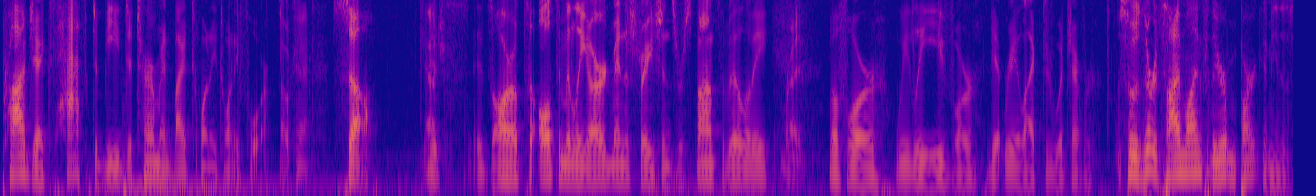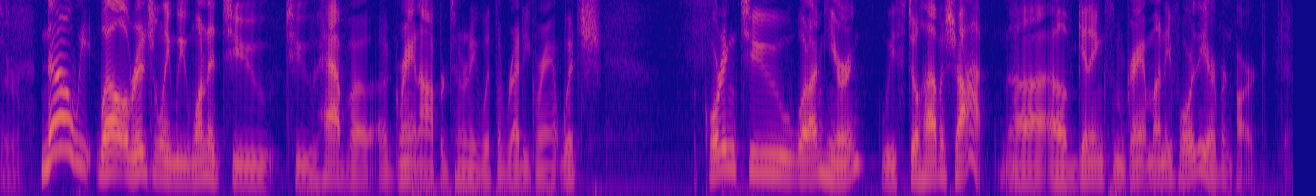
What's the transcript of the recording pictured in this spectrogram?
Projects have to be determined by 2024. Okay. So, Gotcha. It's it's our, ultimately our administration's responsibility. Right. Before we leave or get reelected, whichever. So, is there a timeline for the urban park? I mean, is there? No, we well originally we wanted to to have a, a grant opportunity with the READI Grant, which, according to what I'm hearing, we still have a shot uh, of getting some grant money for the urban park. Okay.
